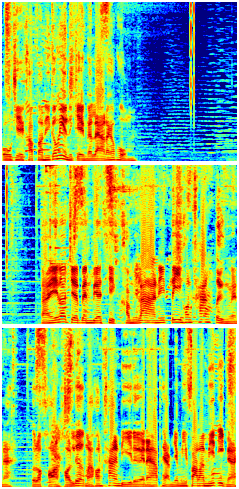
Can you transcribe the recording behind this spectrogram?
โอเคครับ ตอนนี้ก็ไม่อยู่ในเกมกันแล้วนะครับผมตอนนี้เราเจอเป็นเบียทิกคามิล่านี่ตี้ค่อนข้างตึงเลยนะ ตัวละครเขาเลือกมาค่อนข้างดีเลยนะครับ แถมยังมีฟารามิดอีกนะ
